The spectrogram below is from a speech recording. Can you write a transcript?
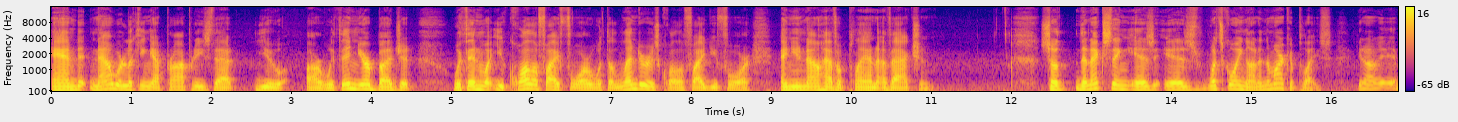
And now we're looking at properties that you are within your budget, within what you qualify for, what the lender has qualified you for, and you now have a plan of action. So the next thing is is what's going on in the marketplace you know, it,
